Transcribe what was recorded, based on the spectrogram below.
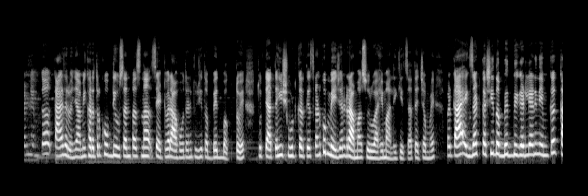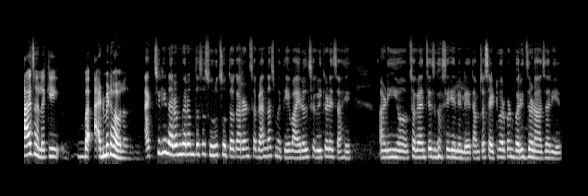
पण नेमकं काय झालं? म्हणजे आम्ही खरं तर खूप दिवसांपासून सेटवर आहोत आणि तुझी तब्येत बघतोय. तू त्यातही शूट करतेस कारण खूप मेजर ड्रामा सुरू आहे मालिकेचा त्याच्यामुळे. पण काय एक्झॅक्ट कशी तब्येत बिघडली आणि नेमकं काय झालं की ऍडमिट व्हावं लागलं? ॲक्च्युली नरम गरम तसं सुरूच होतं कारण सगळ्यांनाच माहिती आहे व्हायरल सगळीकडेच आहे. आणि सगळ्यांचेच घसे गेलेले आहेत. आमच्या सेटवर पण बरीच जण आजारी आहेत.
